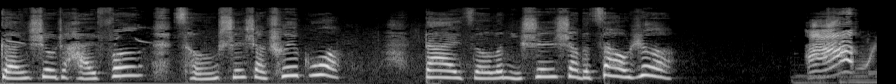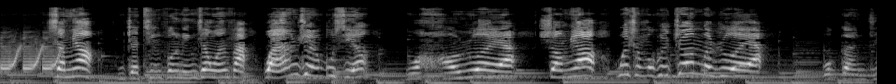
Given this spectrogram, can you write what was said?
感受着海风从身上吹过，带走了你身上的燥热。啊，小喵，你这听风铃降温法完全不行！我好热呀，小喵，为什么会这么热呀？我感觉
